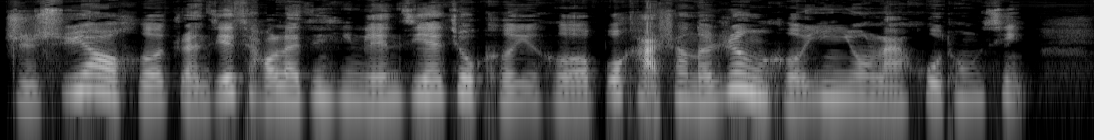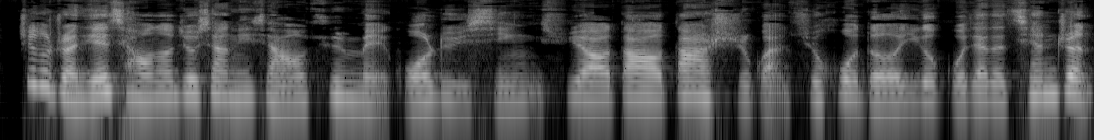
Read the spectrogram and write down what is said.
只需要和转接桥来进行连接，就可以和波卡上的任何应用来互通信。这个转接桥呢，就像你想要去美国旅行，需要到大使馆去获得一个国家的签证，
